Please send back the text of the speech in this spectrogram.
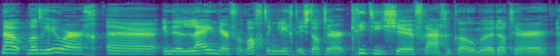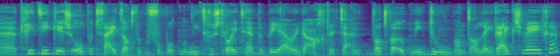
Nou, wat heel erg uh, in de lijn der verwachting ligt, is dat er kritische vragen komen. Dat er uh, kritiek is op het feit dat we bijvoorbeeld nog niet gestrooid hebben bij jou in de achtertuin. Wat we ook niet doen, want alleen Rijkswegen.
